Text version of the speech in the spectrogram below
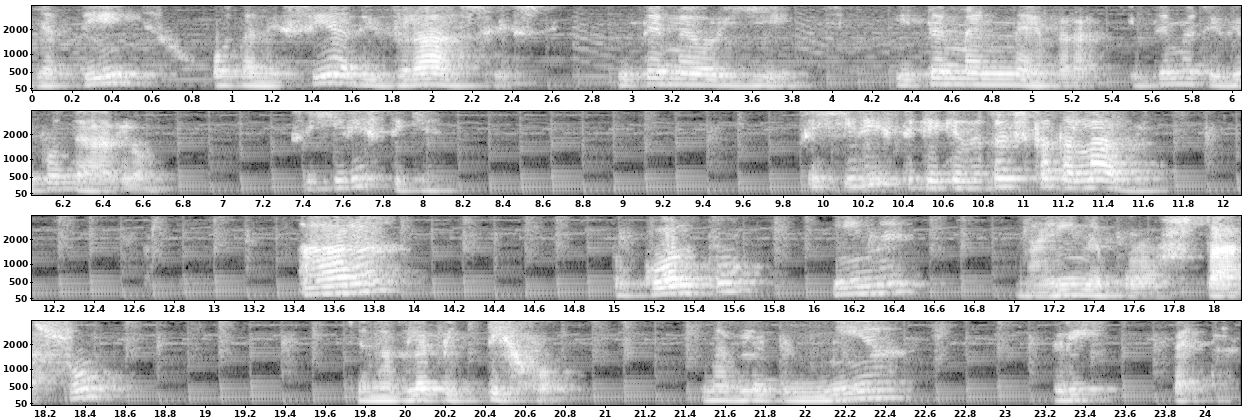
Γιατί όταν εσύ αντιδράσεις είτε με οργή, είτε με νεύρα, είτε με οτιδήποτε άλλο, σε χειρίστηκε. Σε χειρίστηκε και δεν το έχεις καταλάβει. Άρα, το κόλπο είναι να είναι μπροστά σου και να βλέπει τείχο, να βλέπει μία γκρι πέτρα.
